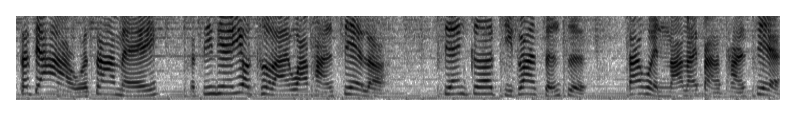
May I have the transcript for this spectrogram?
大家好，我是阿梅，我今天又出来挖螃蟹了。先割几段绳子，待会拿来绑螃蟹。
